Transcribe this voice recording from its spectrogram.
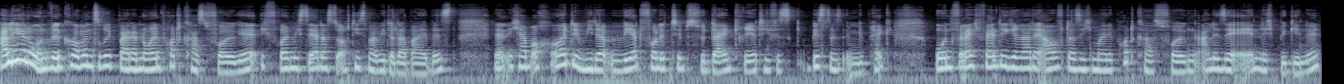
Hallo und willkommen zurück bei einer neuen Podcast-Folge. Ich freue mich sehr, dass du auch diesmal wieder dabei bist, denn ich habe auch heute wieder wertvolle Tipps für dein kreatives Business im Gepäck. Und vielleicht fällt dir gerade auf, dass ich meine Podcast-Folgen alle sehr ähnlich beginne.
